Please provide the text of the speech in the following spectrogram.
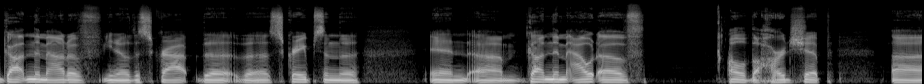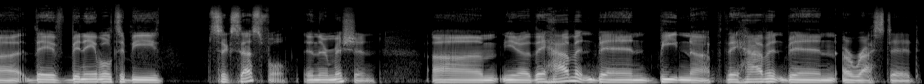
gotten them out of you know the scrap, the the scrapes, and the and um, gotten them out of all of the hardship. Uh, they've been able to be successful in their mission. Um, you know, they haven't been beaten up. They haven't been arrested.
